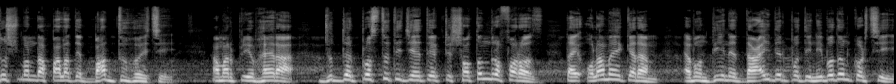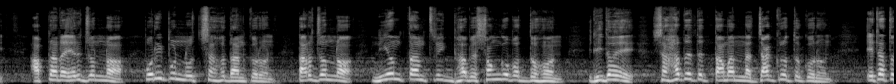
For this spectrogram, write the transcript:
দুশ্মনরা পালাতে বাধ্য হয়েছে। আমার প্রিয় ভাইয়েরা, যুদ্ধের প্রস্তুতি যেহেতু একটি স্বতন্ত্র ফরজ, তাই ওলামায় কেরাম এবং দিনের দায়ীদের প্রতি নিবেদন করছি, আপনারা এর জন্য পরিপূর্ণ উৎসাহ দান করুন। তার জন্য নিয়মতান্ত্রিকভাবে সঙ্গবদ্ধ হন, হৃদয়ে শাহাদাতের তামান্না জাগ্রত করুন। এটা তো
